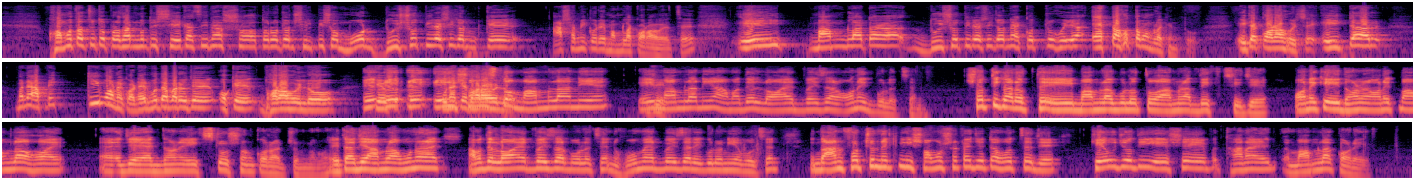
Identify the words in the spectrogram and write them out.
ক্ষমতাচ্যুত প্রধানমন্ত্রী শেখ হাসিনা সতেরো জন শিল্পী সহ মোট দুইশো তিরাশি জনকে আসামি করে মামলা করা হয়েছে। এই মামলাটা দুইশো তিরাশি জন একত্র হইয়া একটা হত্যা মামলা কিন্তু এইটা করা হয়েছে। এইটার মানে আপনি কি মনে করেন? এর মধ্যে আবার যে ওকে ধরা হইল মামলা নিয়ে এই মামলা নিয়ে আমাদের ল অ্যাডভাইজার অনেক বলেছেন। সত্যিকার অর্থে এই মামলাগুলো তো আমরা দেখছি যে অনেকে এই ধরনের অনেক মামলা হয় যে এক ধরনের এক্সটোরশন করার জন্য। এটা যে আমরা ওনারা আমাদের ল অ্যাডভাইজার বলেছেন হোম অ্যাডভাইজার এগুলো নিয়ে বলছেন, কিন্তু আনফরচুনেটলি সমস্যাটা যেটা হচ্ছে যে, কেউ যদি এসে থানায় মামলা করে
